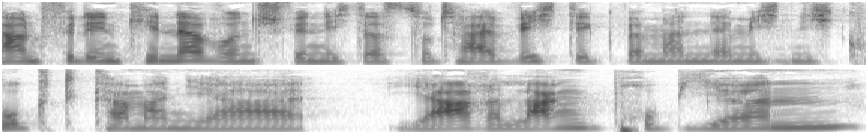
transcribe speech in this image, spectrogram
Ja, und für den Kinderwunsch finde ich das total wichtig. Wenn man nämlich nicht guckt, kann man ja jahrelang probieren.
